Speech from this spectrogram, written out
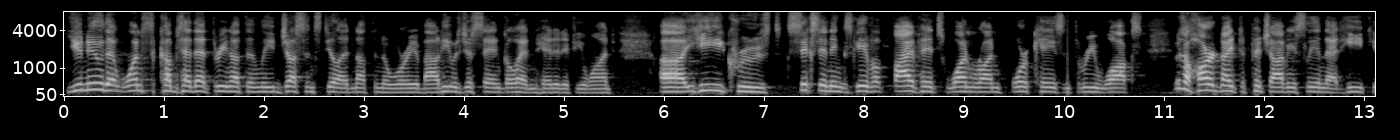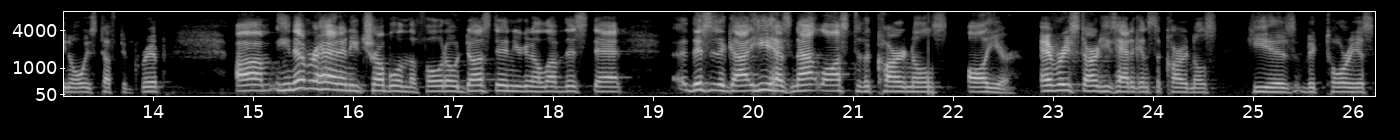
you knew that once the Cubs had that three nothing lead, Justin Steele had nothing to worry about. He was just saying, "Go ahead and hit it if you want." Uh, he cruised six innings, gave up five hits, one run, four Ks, and three walks. It was a hard night to pitch, obviously, in that heat. You know, always tough to grip. Um, he never had any trouble in the photo. Dustin, you're gonna love this stat. This is a guy. He has not lost to the Cardinals all year. Every start he's had against the Cardinals, he is victorious.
